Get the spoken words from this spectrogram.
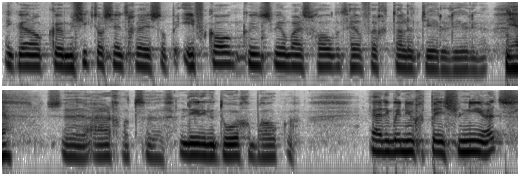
Ik ben ook muziekdocent geweest op IFCO, kunstmiddelbare school, met heel veel getalenteerde leerlingen. Ja. Dus aardig wat leerlingen doorgebroken. En ik ben nu gepensioneerd.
